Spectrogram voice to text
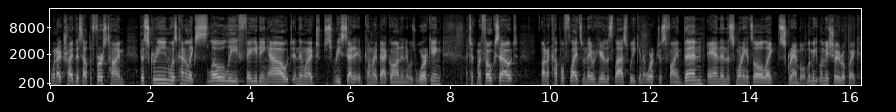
when I tried this out the first time, the screen was kind of like slowly fading out, and then when I just reset it, it would come right back on and it was working. I took my folks out, on a couple flights when they were here this last week and it worked just fine then. And then this morning it's all like scrambled. Let me, let me show you real quick.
